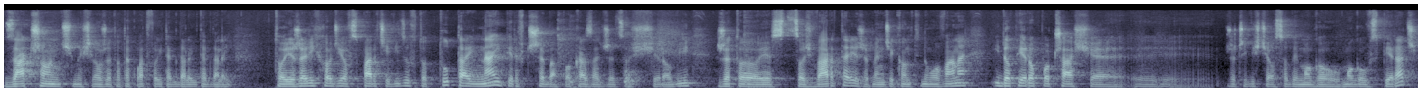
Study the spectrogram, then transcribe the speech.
zacząć, myślą, że to tak łatwo i tak dalej, i tak dalej to jeżeli chodzi o wsparcie widzów, to tutaj najpierw trzeba pokazać, że coś się robi, że to jest coś warte i że będzie kontynuowane i dopiero po czasie yy, rzeczywiście osoby mogą, mogą wspierać.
